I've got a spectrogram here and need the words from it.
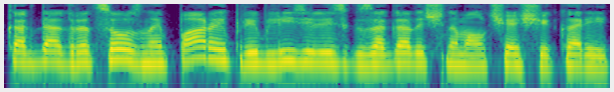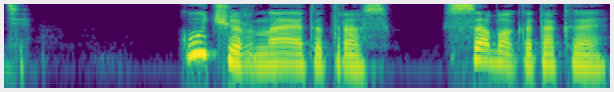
когда грациозной парой приблизились к загадочно молчащей карете. Кучер на этот раз, собака такая,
